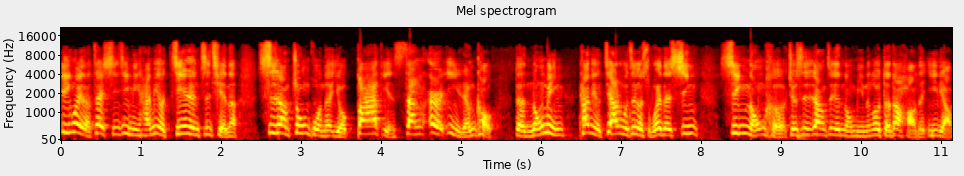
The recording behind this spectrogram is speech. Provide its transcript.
因为呢，在习近平还没有接任之前呢，是让中国呢有八点三二亿人口。的农民，他们有加入这个所谓的新新农合，就是让这些农民能够得到好的医疗。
